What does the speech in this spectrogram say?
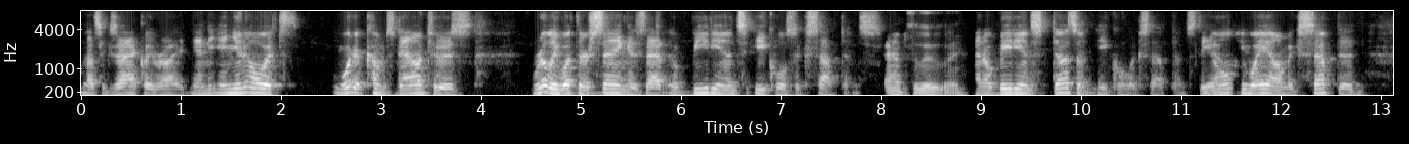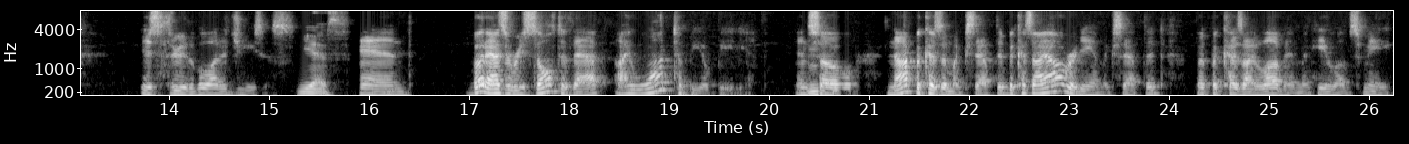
that's exactly right. And and you know, it's what it comes down to is really what they're saying is that obedience equals acceptance. Absolutely. and obedience doesn't equal acceptance. The Yeah. only way I'm accepted is through the blood of Jesus. Yes. And but as a result of that, I want to be obedient. And so not because I'm accepted, because I already am accepted, but because I love him and he loves me.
